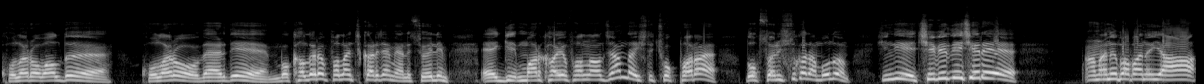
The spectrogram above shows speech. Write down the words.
Kolarov aldı. Kolarov verdi. Bu Kolarov falan çıkaracağım yani söyleyeyim. E, markayı falan alacağım da işte çok para. 93'lük adam oğlum. Şimdi çevirdi içeri. Ananı babanı ya.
